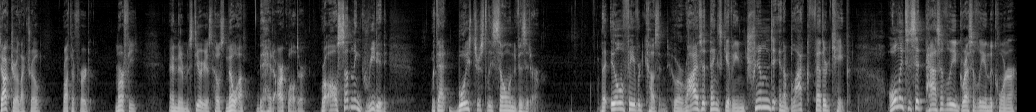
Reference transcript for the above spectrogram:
Dr. Electro, Rutherford, Murphy, and their mysterious host Noah, the head arc welder, were all suddenly greeted with that boisterously sullen visitor. The ill favored cousin who arrives at Thanksgiving trimmed in a black feathered cape only to sit passively aggressively in the corner,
